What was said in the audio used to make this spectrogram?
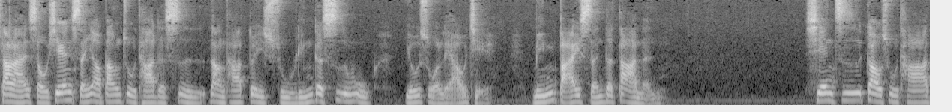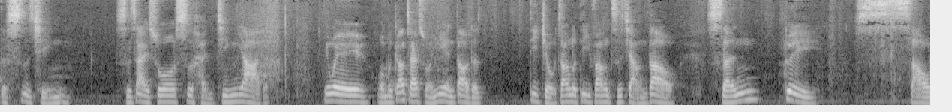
当然，首先神要帮助他的是让他对属灵的事物有所了解，明白神的大能。先知告诉他的事情，实在说是很惊讶的，因为我们刚才所念到的第九章的地方，只讲到神对。扫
